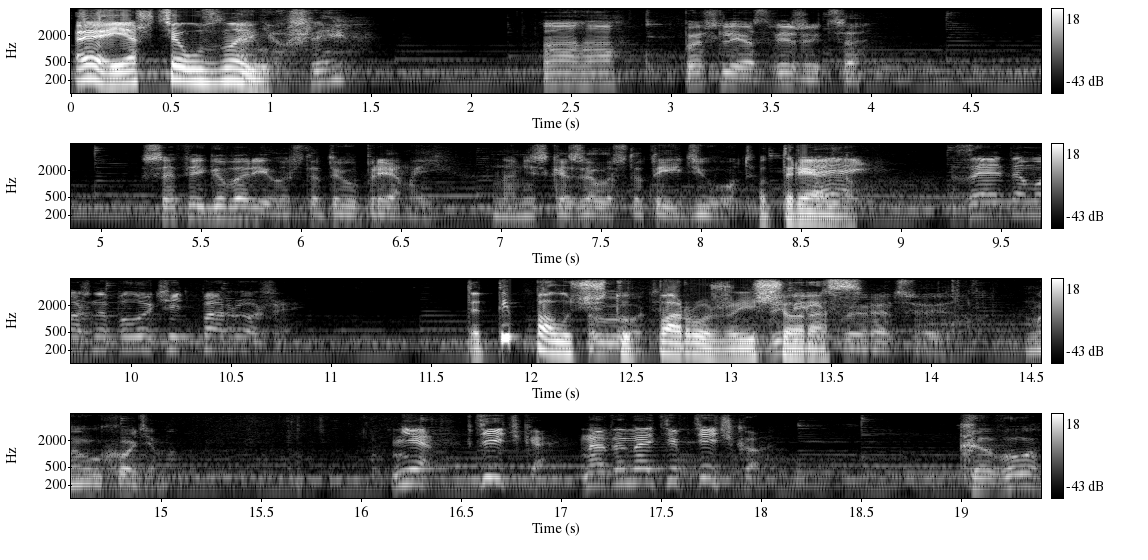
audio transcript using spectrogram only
Эй, я ж тебя узнаю. Они ушли? Ага, пошли освежиться. Софи говорила, что ты упрямый, но не сказала, что ты идиот. Вот реально. Эй, за это можно получить по роже. Да ты получишь тут Вот, по роже еще забери раз. рацию. Мы уходим. Нет, птичка! Надо найти птичку! Кого?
